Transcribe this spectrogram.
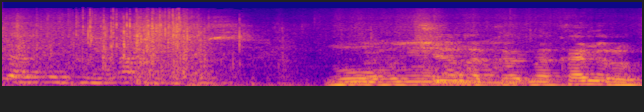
Как Ну, вообще на, ка- на камеру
